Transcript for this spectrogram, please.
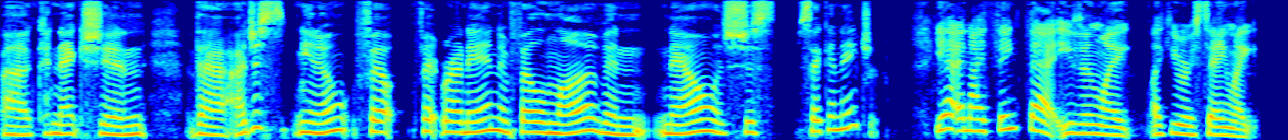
uh, connection that I just, you know, felt fit right in and fell in love, and now it's just second nature. Yeah, and I think that even like like you were saying, like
